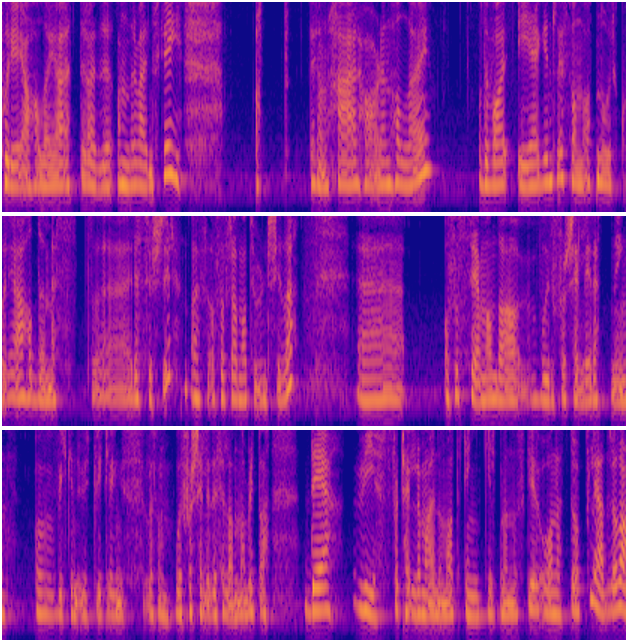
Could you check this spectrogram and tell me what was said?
Koreahalvøya etter andre verdenskrig. At liksom, her har du en halvøy. Og det var egentlig sånn at Nord-Korea hadde mest eh, ressurser, altså fra naturens side. Eh, og så ser man da hvor forskjellig retning og hvilken utviklings liksom, Hvor forskjellige disse landene har blitt. da. Det vis, forteller meg noe om at enkeltmennesker og nettopp ledere, da,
